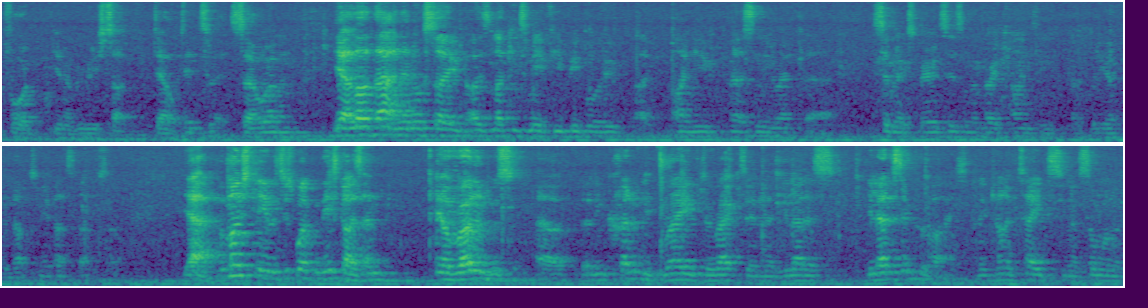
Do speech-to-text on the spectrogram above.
before you know, we really started delved into it. So um, yeah, a lot of that, and then also I was lucky to meet a few people who I, I knew personally who had uh, similar experiences and were very kind and kind of really opened up to me about stuff. So yeah, but mostly it was just working with these guys, and you know, Roland was uh, an incredibly brave director, and he let us he let us improvise, and it kind of takes you know someone of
